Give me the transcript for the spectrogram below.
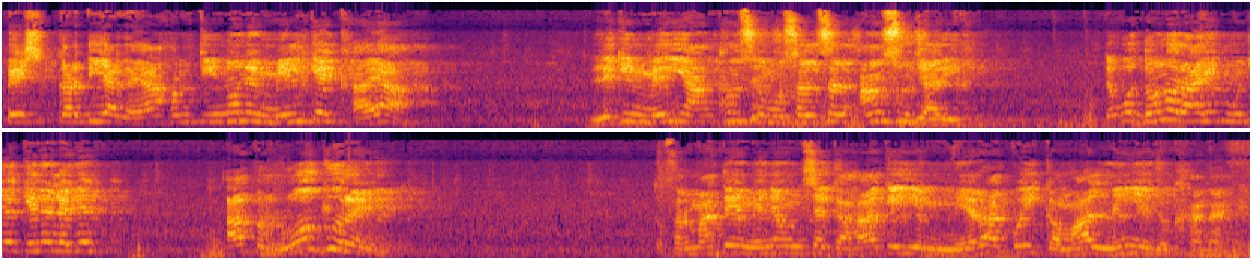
پیش کر دیا گیا، ہم تینوں نے مل کے کھایا۔ لیکن میری آنکھوں سے مسلسل آنسو جاری تھی تو وہ دونوں راہب مجھے کہنے لگے، آپ رو کیوں رہے ہیں؟ تو فرماتے ہیں، میں نے ان سے کہا کہ یہ میرا کوئی کمال نہیں ہے جو کھانا ہے،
